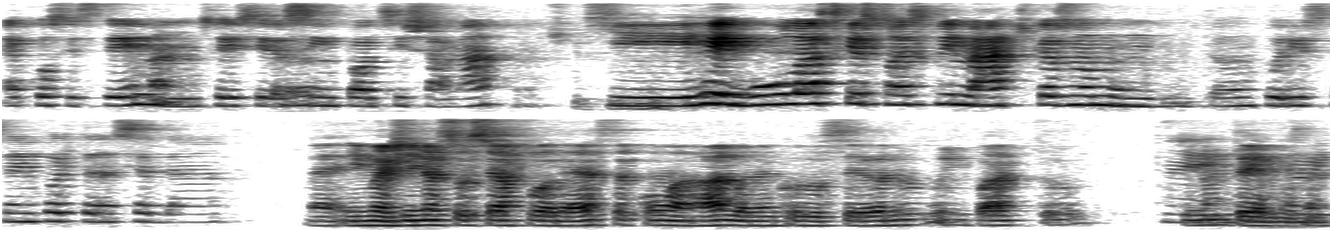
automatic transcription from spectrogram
ecossistema não sei se assim pode se chamar que, que regula as questões climáticas no mundo então por isso da importância da é, imagina associar a floresta com a água né com os oceanos o impacto que não é, temos né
